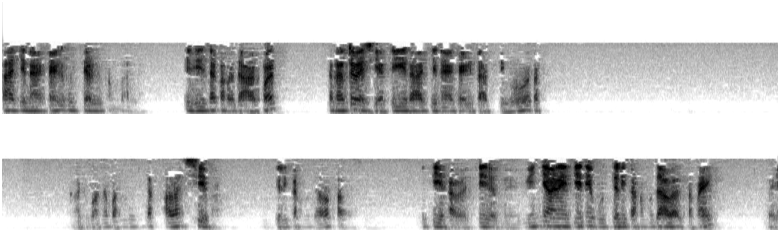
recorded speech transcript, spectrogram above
රාජ්‍ය නායකයාගේ සුත්‍යල සම්බන්ධයි. ඒ නිසා කවදාකවත් රටවැසියට ඒ රාජ්‍ය නායකයාගේ තත්ත්වය හෝ කටුකන බල්ලෝ අවශ්‍යයි. පුද්ගලික හමුදාවක් අවශ්‍යයි. ඉතින් අවශ්‍ය විඥානයේ තියෙන පුද්ගලික හමුදාවල් තමයි ඔය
